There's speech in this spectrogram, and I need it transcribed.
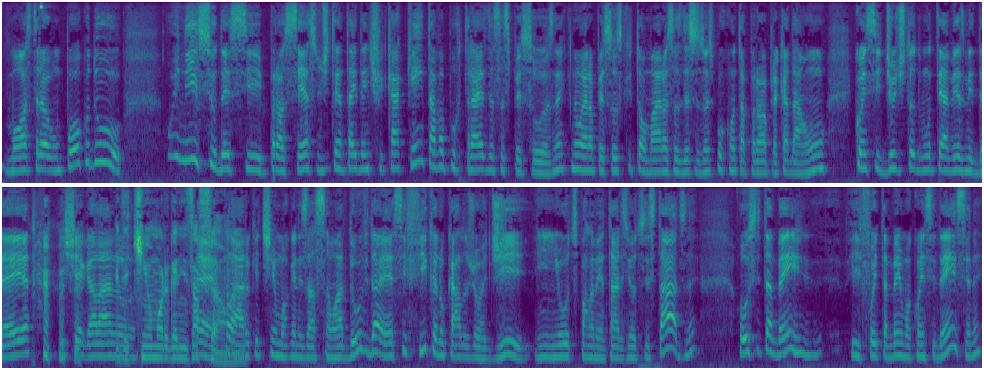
mostra um pouco do o início desse processo de tentar identificar quem estava por trás dessas pessoas, né? Que não eram pessoas que tomaram essas decisões por conta própria, cada um coincidiu de todo mundo ter a mesma ideia e chegar lá no. tinha uma organização. É, claro né? que tinha uma organização. A dúvida é se fica no Carlos Jordi e em outros parlamentares em outros estados, né? Ou se também e foi também uma coincidência, né?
